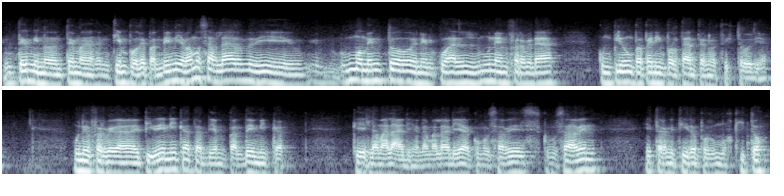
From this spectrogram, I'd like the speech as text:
en términos, en temas, en tiempos de pandemia, vamos a hablar de un momento en el cual una enfermedad cumplió un papel importante en nuestra historia. Una enfermedad epidémica, también pandémica, que es la malaria. La malaria, como, sabes, como saben, es transmitida por un mosquito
